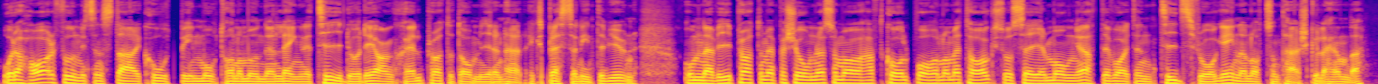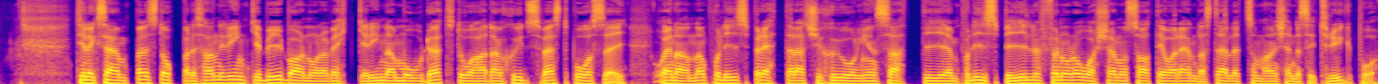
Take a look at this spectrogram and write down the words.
Och det har funnits en stark hotbild mot honom under en längre tid och det har han själv pratat om i den här Expressen-intervjun. Och när vi pratar med personer som har haft koll på honom ett tag så säger många att det varit en tidsfråga innan något sånt här skulle hända. Till exempel stoppades han i Rinkeby bara några veckor innan mordet. Då hade han skyddsväst på sig. Och en annan polis berättade att 27-åringen satt i en polisbil för några år sedan och sa att det var det enda stället som han kände sig trygg på.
